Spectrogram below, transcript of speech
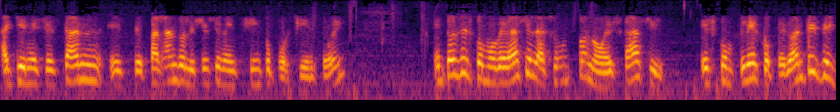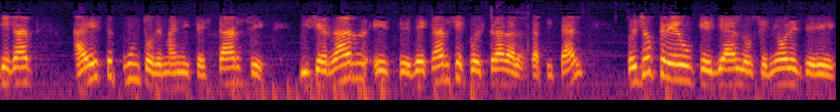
a quienes están este, pagándoles ese 25%. ¿eh? Entonces, como verás, el asunto no es fácil es complejo, pero antes de llegar a este punto de manifestarse y cerrar, este, dejar secuestrada la capital, pues yo creo que ya los señores de,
